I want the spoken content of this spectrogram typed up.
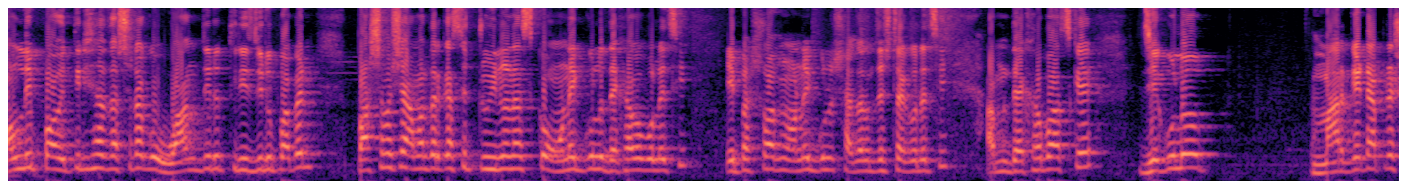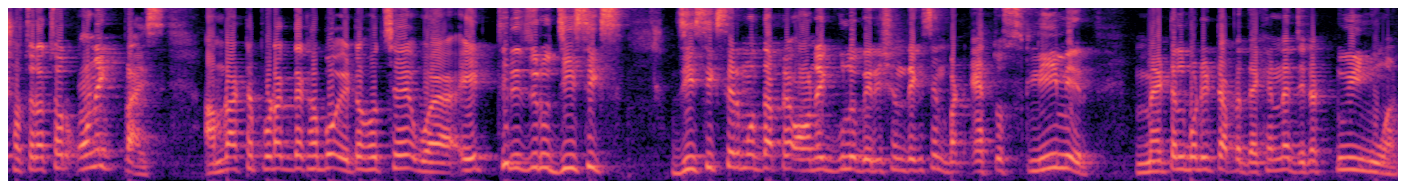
অনলি পঁয়ত্রিশ হাজার চারশো টাকা ওয়ান জিরো থ্রি জিরো পাবেন। পাশাপাশি আমাদের কাছে টুইনাসকে অনেকগুলো দেখাবো বলেছি। এই পাশেও আমি অনেকগুলো সাজানোর চেষ্টা করেছি। আমি দেখাবো আজকে যেগুলো মার্কেটে আপনার সচরাচর অনেক প্রাইস আমরা একটা প্রোডাক্ট দেখাবো, এটা হচ্ছে eight three zero G six G six এর মধ্যে আপনি অনেকগুলো ভেরিয়েশন দেখেছেন বাট এত স্লিমের মেটাল বডিটা আপনি দেখেন না যেটা two in one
